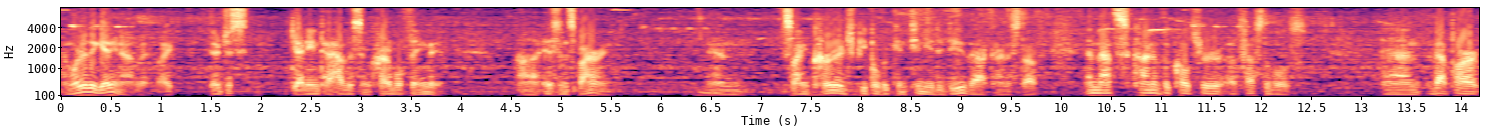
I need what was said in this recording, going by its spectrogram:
And what are they getting out of it? Like, they're just getting to have this incredible thing that uh, is inspiring. And so I encourage people to continue to do that kind of stuff. And that's kind of the culture of festivals. And that part,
